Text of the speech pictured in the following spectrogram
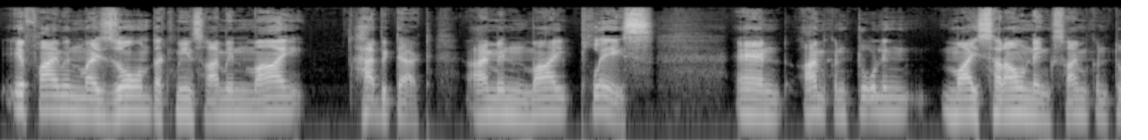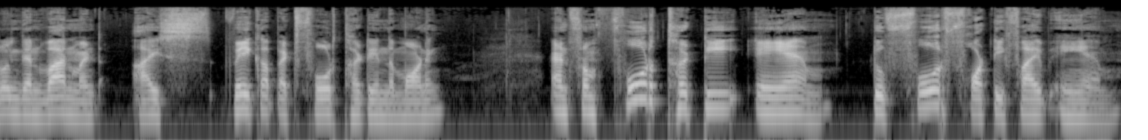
if I'm in my zone, that means I'm in my habitat, I'm in my place, and I'm controlling my surroundings, I'm controlling the environment. I wake up at 4:30 in the morning and from 4:30 a.m. to 4:45 a.m.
